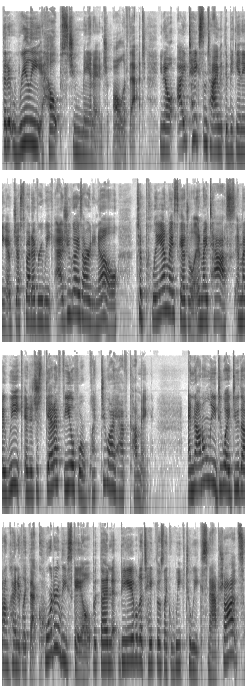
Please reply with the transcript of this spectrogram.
that it really helps to manage all of that. You know, I take some time at the beginning of just about every week, as you guys already know, to plan my schedule and my tasks and my week and to just get a feel for what do I have coming. And not only do I do that on kind of like that quarterly scale, but then being able to take those like week to week snapshots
